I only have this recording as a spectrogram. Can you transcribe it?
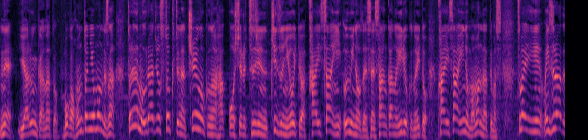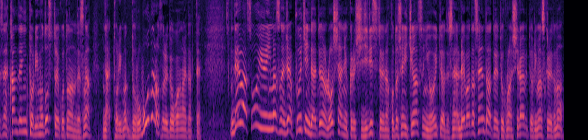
ね、やるんかなと、僕は本当に思うんですが、それでもウラジオストックというのは中国が発行している地図図においては海産位、海のですね、酸化の威力の意図、海産位のままになってます。つまり、いずれはですね、完全に取り戻すということなんですが、な、取りも、泥棒だろ、それどう考えたって。では、そう言いますが、じゃあ、プーチン大統領のロシアにおける支持率というのは、今年の1月においてはですね、レバダセンターというところが調べておりますけれども、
